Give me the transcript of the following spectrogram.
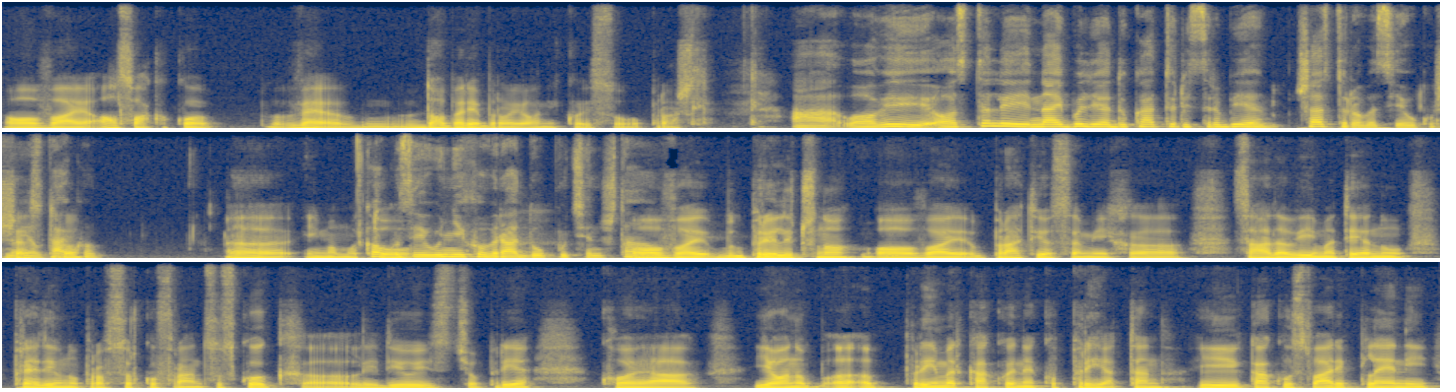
ovaj, ali svakako ve, dobar je broj oni koji su prošli. A ovi ostali najbolji edukatori Srbije, šestoro vas je ukupno, je li tako? Uh, imamo Koliko tu... si u njihov rad upućen, šta? Ovaj, prilično, ovaj, pratio sam ih. Uh, sada vi imate jednu predivnu profesorku francuskog, uh, Lidiju iz Ćuprije, koja je ono uh, primer kako je neko prijatan i kako u stvari pleni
